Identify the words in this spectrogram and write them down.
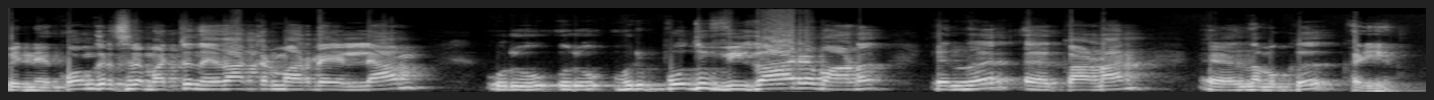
പിന്നെ കോൺഗ്രസിലെ മറ്റ് നേതാക്കന്മാരുടെ എല്ലാം ഒരു ഒരു ഒരു പൊതുവികാരമാണ് എന്ന് കാണാൻ നമുക്ക് കഴിയണം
